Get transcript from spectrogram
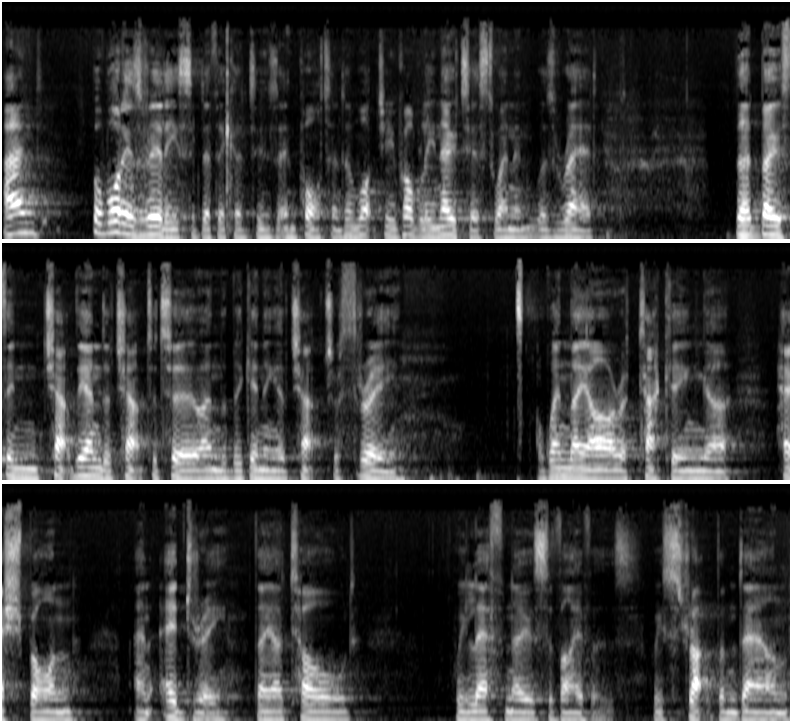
And but what is really significant is important, and what you probably noticed when it was read, that both in chap- the end of chapter 2 and the beginning of chapter 3, when they are attacking uh, Heshbon and Edrei, they are told, We left no survivors. We struck them down,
